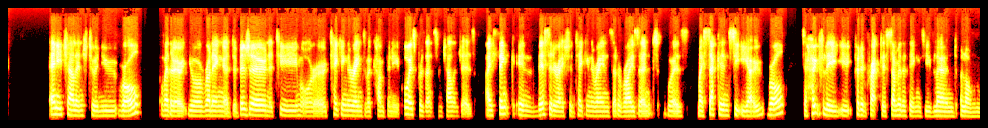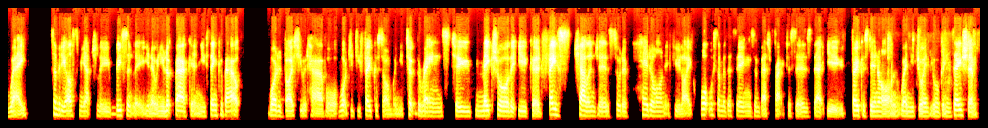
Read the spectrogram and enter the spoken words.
Any challenge to a new role, whether you're running a division, a team, or taking the reins of a company, always presents some challenges. I think in this iteration, taking the reins at Arizent was my second CEO role. So hopefully you put in practice some of the things you've learned along the way. Somebody asked me actually recently, you know, when you look back and you think about what advice you would have or what did you focus on when you took the reins to make sure that you could face challenges sort of head on if you like what were some of the things and best practices that you focused in on when you joined the organization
